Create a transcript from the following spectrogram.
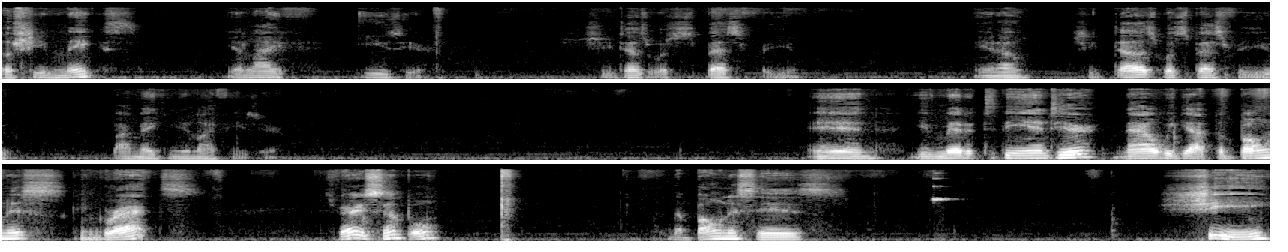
So she makes your life easier. She does what's best for you. You know, she does what's best for you by making your life easier. And you've made it to the end here. Now we got the bonus. Congrats. It's very simple. The bonus is she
